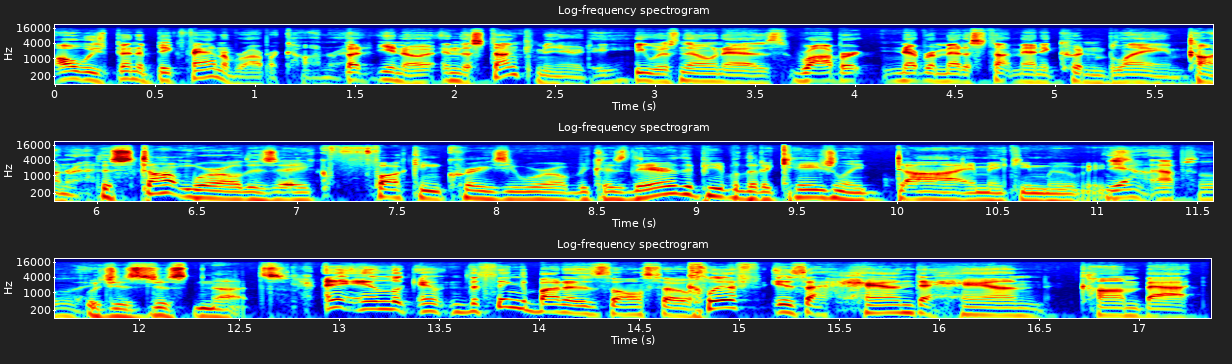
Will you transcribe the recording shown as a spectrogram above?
always been a big fan of Robert Conrad. But you know, in the stunt community, he was known as Robert. Never met a stuntman he couldn't blame. Conrad. The stunt world is a fucking crazy world because they're the people that occasionally die making movies. Yeah, absolutely. Which is just nuts. And, and look, and the thing about it is also Cliff is a hand-to-hand combat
